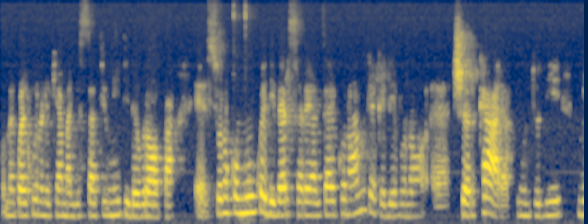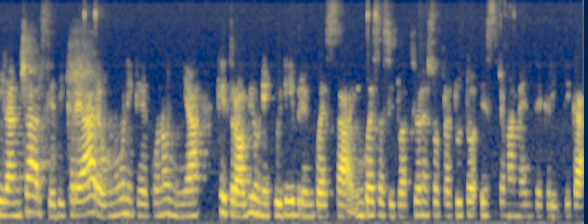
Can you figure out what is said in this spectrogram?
come qualcuno li chiama gli Stati Uniti d'Europa, eh, sono comunque diverse realtà economiche che devono eh, cercare appunto di bilanciarsi e di creare un'unica economia che trovi un equilibrio in questa, in questa situazione soprattutto estremamente critica.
